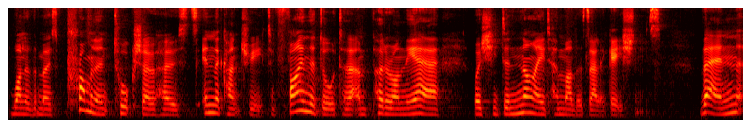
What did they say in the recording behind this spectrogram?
one of the most prominent talk show hosts in the country, to find the daughter and put her on the air, where she denied her mother's allegations. Then,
